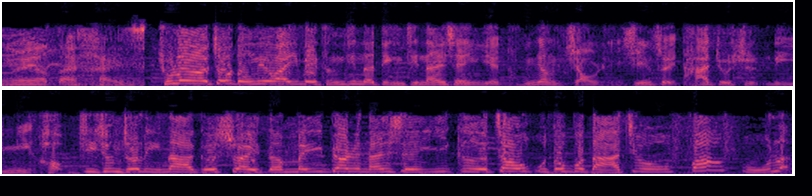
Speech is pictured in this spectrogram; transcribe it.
因为要带孩子。除了周董，另外一位曾经的顶级男神也同样叫人心碎，他就是李敏镐，继承者里那个帅的没边的男神，一个招呼都不打就发福了。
